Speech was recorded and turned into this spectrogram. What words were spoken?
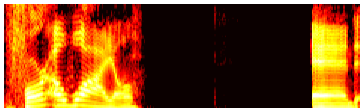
for a while and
